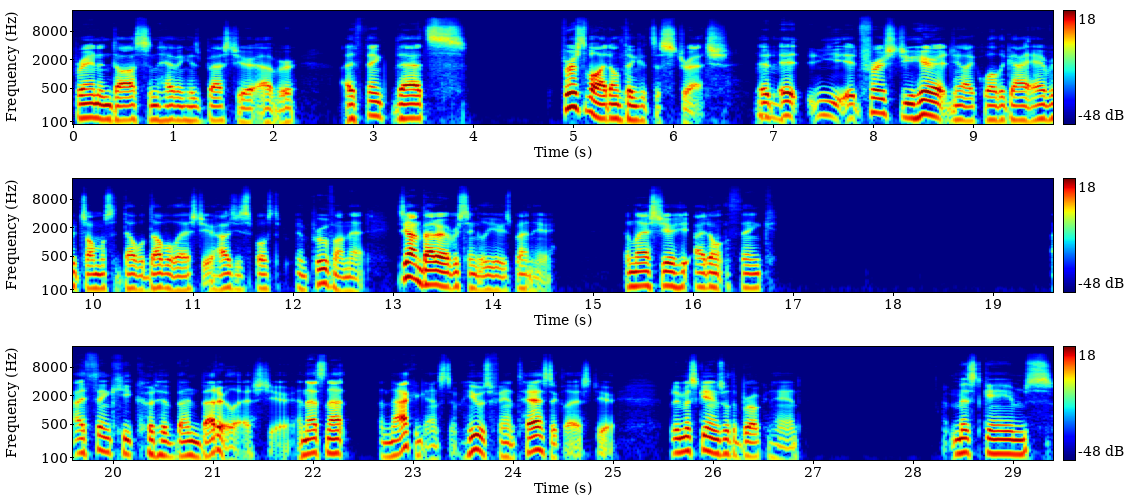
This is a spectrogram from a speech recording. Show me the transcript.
Branden Dawson having his best year ever. I think that's first of all, I don't think it's a stretch. Mm-hmm. It it at first you hear it and you're like, well, the guy averaged almost a double double last year. How's he supposed to improve on that? He's gotten better every single year he's been here. And last year, he, I don't think. I think he could have been better last year, and that's not a knock against him. He was fantastic last year, but he missed games with a broken hand. Missed games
